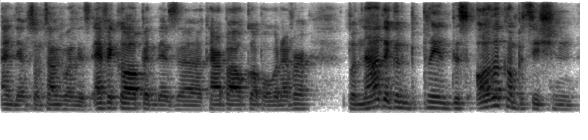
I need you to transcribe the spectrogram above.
and then sometimes when there's FA Cup and there's a Carabao Cup or whatever. But now they're going to be playing this other competition.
